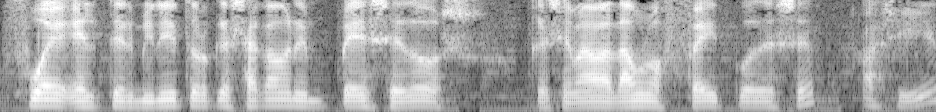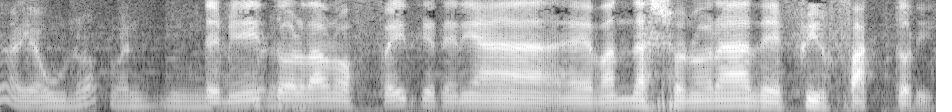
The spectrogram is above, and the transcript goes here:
fue el Terminator que sacaban en PS2, que se llamaba Down of Fate, ¿puede ser? Ah, sí, había uno. Terminator Down of Fate que tenía eh, banda sonora de Fear Factory.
